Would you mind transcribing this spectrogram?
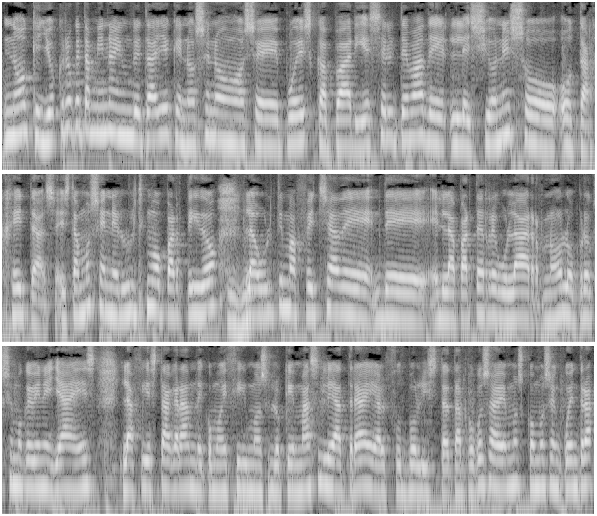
No, que yo creo que también hay un detalle que no se nos eh, puede escapar y es el tema de lesiones o, o tarjetas. Estamos en el último partido, la última fecha de, de la parte regular, ¿no? Lo próximo que viene ya es la fiesta grande, como decimos, lo que más le atrae al futbolista. Tampoco sabemos cómo se encuentra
